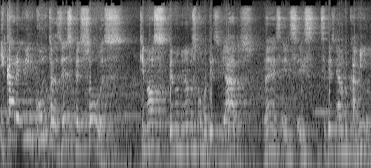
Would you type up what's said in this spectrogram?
E cara, eu encontro às vezes pessoas que nós denominamos como desviados, né? Eles, eles se desviaram do caminho.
